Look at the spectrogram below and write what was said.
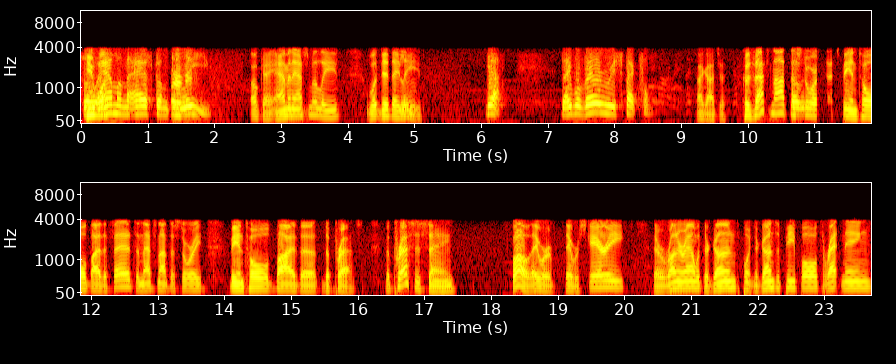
So You want- Ammon asked them to leave. Okay, Ammon asked them to leave. What did they Mhm. leave? Yeah, they were very respectful. I got you. Because that's not the So- story that's being told by the feds, and that's not the story being told by the the press. The press is saying, "Whoa, they were they were scary. They were running around with their guns, pointing their guns at people, threatening,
